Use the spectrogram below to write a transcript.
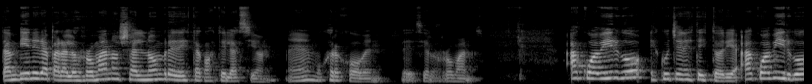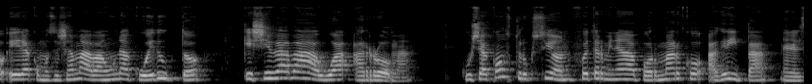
También era para los romanos ya el nombre de esta constelación, ¿eh? mujer joven, le decían los romanos. Aqua Virgo, escuchen esta historia. Aqua Virgo era como se llamaba un acueducto que llevaba agua a Roma cuya construcción fue terminada por Marco Agripa en el,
